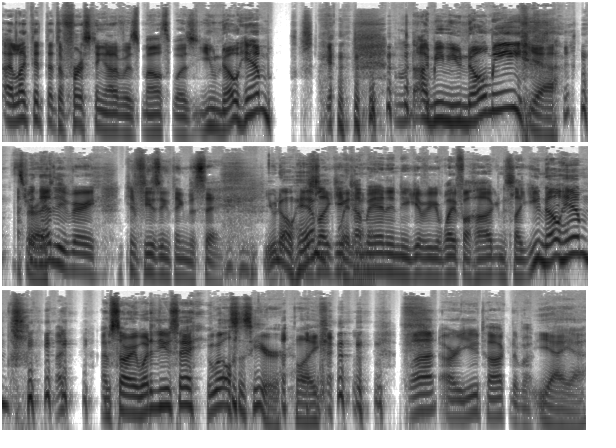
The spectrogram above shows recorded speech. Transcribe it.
I liked it that the first thing out of his mouth was, "You know him." I mean, you know me. Yeah. That's right. That'd be a very confusing thing to say. You know him? It's like you Wait come in and you give your wife a hug, and it's like, you know him. I'm sorry. What did you say? Who else is here? Like What are you talking about? Yeah, yeah.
